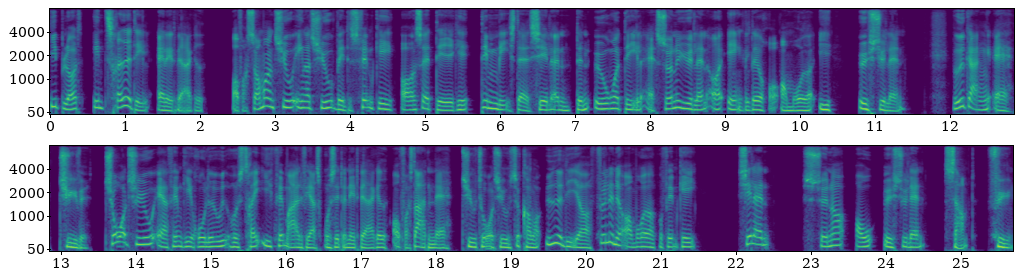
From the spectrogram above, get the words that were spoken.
i blot en tredjedel af netværket. Og fra sommeren 2021 ventes 5G også at dække det meste af Sjælland, den øvre del af Sønderjylland og enkelte områder i Østjylland. Ved udgangen af 20 22 er 5G rullet ud hos 3 i 75 procent af netværket, og fra starten af 2022 så kommer yderligere følgende områder på 5G. Sjælland, Sønder og Østjylland samt Fyn.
